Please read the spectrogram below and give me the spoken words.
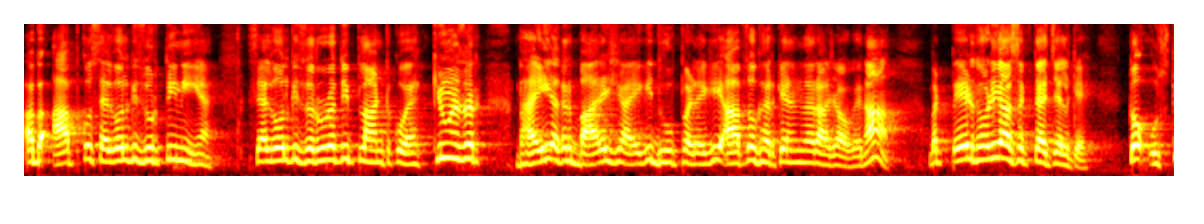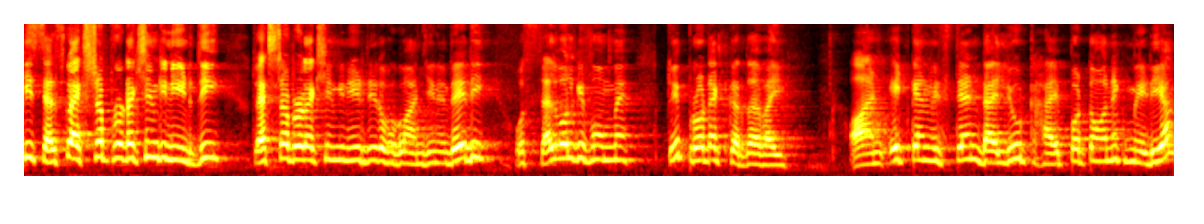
अब आपको सेल वॉल की ज़रूरत ही नहीं है। सेल वॉल की ज़रूरत ही प्लांट को है। क्यों है सर भाई, अगर बारिश आएगी, धूप पड़ेगी, आप तो घर के अंदर आ जाओगे ना। बट पेड़ थोड़ी आ सकता है चल के। तो उसकी सेल्स को एक्स्ट्रा प्रोटेक्शन की नीड थी। तो एक्स्ट्रा प्रोटेक्शन की नीड थी तो भगवान जी ने दे दी वो सेल वॉल की फॉर्म में। तो ये प्रोटेक्ट करता है भाई। And it can withstand dilute hypotonic media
